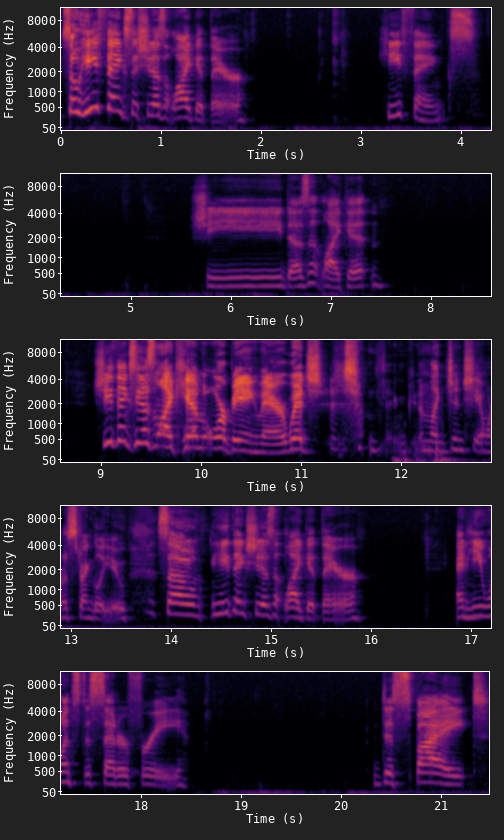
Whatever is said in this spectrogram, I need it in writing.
So he thinks that she doesn't like it there. He thinks she doesn't like it. She thinks he doesn't like him or being there, which I'm like, Jinshi, I want to strangle you. So he thinks she doesn't like it there. And he wants to set her free. Despite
